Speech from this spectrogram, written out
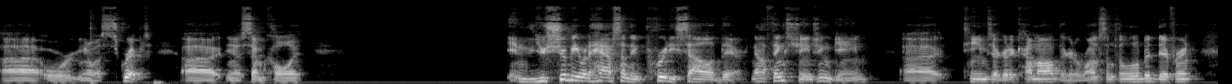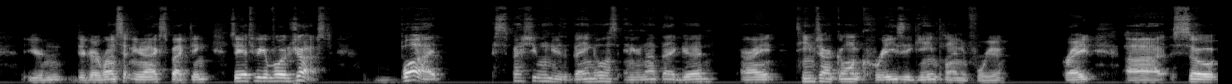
uh, or you know a script. Uh, you know some call it. And you should be able to have something pretty solid there. Now things change in game. Uh, teams are going to come out. They're going to run something a little bit different. You're, they're going to run something you're not expecting. So you have to be able to adjust. But especially when you're the Bengals and you're not that good, all right, teams aren't going crazy game planning for you, right? Uh, so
